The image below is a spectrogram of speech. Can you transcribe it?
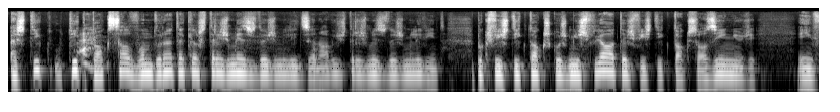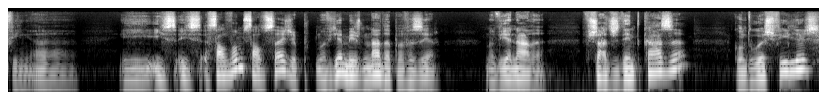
As tic, o TikTok salvou-me durante aqueles três meses de 2019 e os três meses de 2020. Porque fiz TikToks com as minhas filhotas, fiz TikToks sozinhos, enfim. Uh, e, e, e salvou-me, salvo seja, porque não havia mesmo nada para fazer. Não havia nada. Fechados dentro de casa, com duas filhas,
